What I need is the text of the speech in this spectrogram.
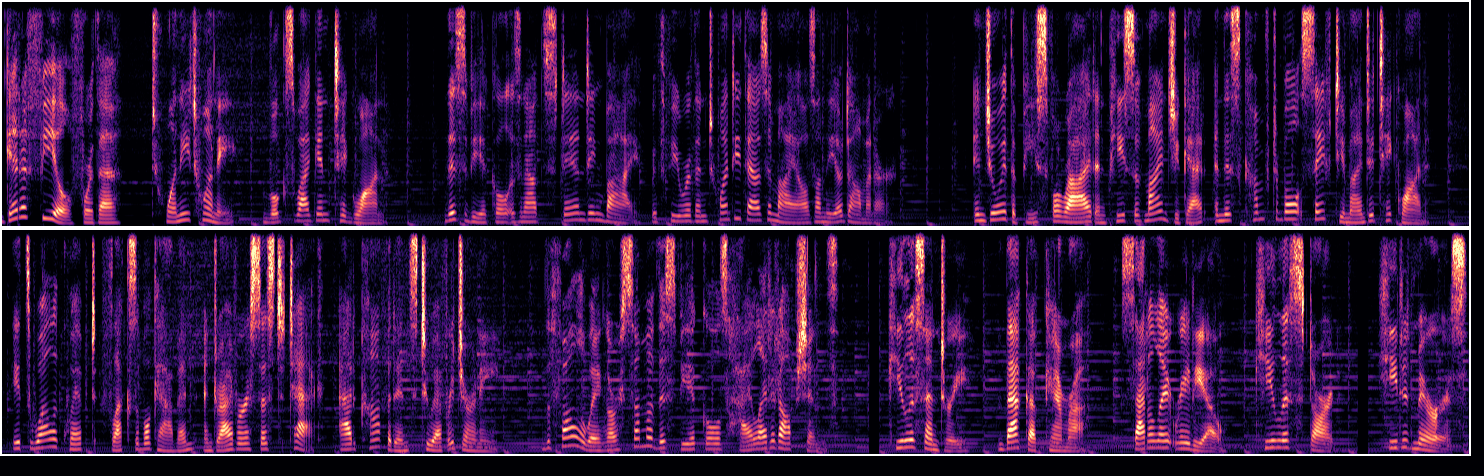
Get a feel for the 2020 Volkswagen Tiguan. This vehicle is an outstanding buy with fewer than 20,000 miles on the odometer. Enjoy the peaceful ride and peace of mind you get in this comfortable, safety-minded Tiguan. Its well-equipped, flexible cabin and driver assist tech add confidence to every journey. The following are some of this vehicle's highlighted options. Keyless entry, backup camera, satellite radio, keyless start, heated mirrors,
